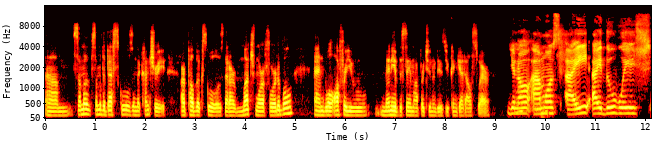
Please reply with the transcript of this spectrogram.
Um, some of some of the best schools in the country are public schools that are much more affordable and will offer you many of the same opportunities you can get elsewhere. You know, Amos, I I do wish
